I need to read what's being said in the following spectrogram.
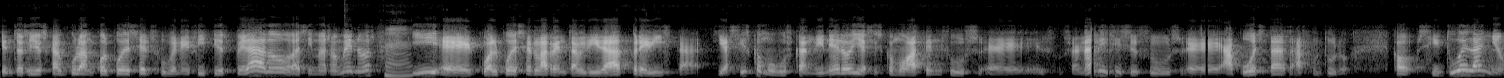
y entonces ellos calculan cuál puede ser su beneficio esperado, así más o menos, mm. y eh, cuál puede ser la rentabilidad prevista. Y así es como buscan dinero y así es como hacen sus, eh, sus análisis y sus apuestas a futuro. si tú el año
